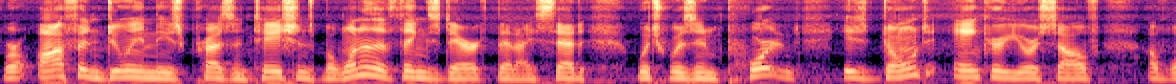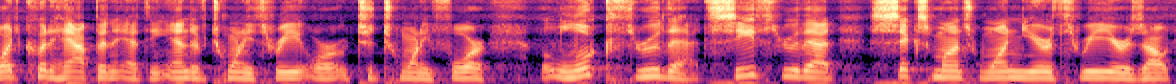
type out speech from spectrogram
We're often doing these presentations, but one of the things, Derek, that I said, which was important, is don't anchor yourself of what could happen at the end of 23 or to 24. Look through that, see through that six months, one year, three years out.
